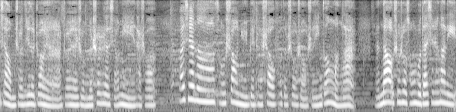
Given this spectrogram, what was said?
一下我们上期的状元啊，状元是我们的帅帅的小米。他说，发现呢，从少女变成少妇的兽兽声音更萌啦。难道兽兽从卤蛋先生那里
